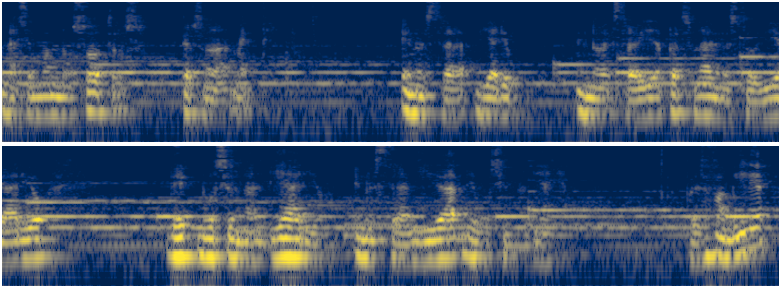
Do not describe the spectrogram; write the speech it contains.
la hacemos nosotros personalmente, en, nuestra diario, en nuestra vida personal, en nuestro diario devocional diario, en nuestra vida devocional diaria. Por esa familia,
